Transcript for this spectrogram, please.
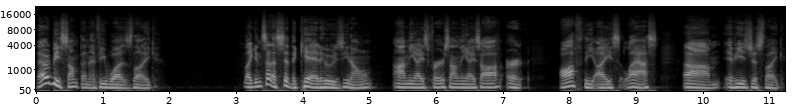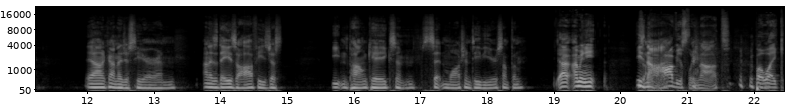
That would be something if he was like, like instead of Sid the Kid, who's, you know, on the ice first, on the ice off, or off the ice last, um, if he's just like, yeah, I'm kind of just here. And on his days off, he's just eating pound cakes and sitting watching TV or something. Yeah, I mean he, He's not. obviously not, but like.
